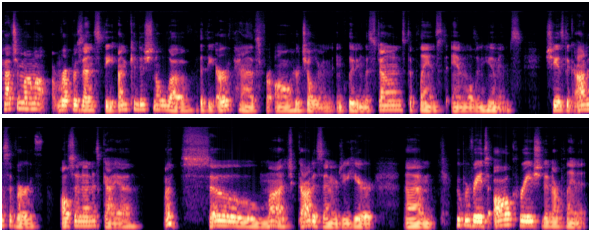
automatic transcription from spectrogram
Pachamama represents the unconditional love that the earth has for all her children, including the stones, the plants, the animals, and humans. She is the goddess of earth, also known as Gaia. Oh, so much goddess energy here, um, who pervades all creation in our planet.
